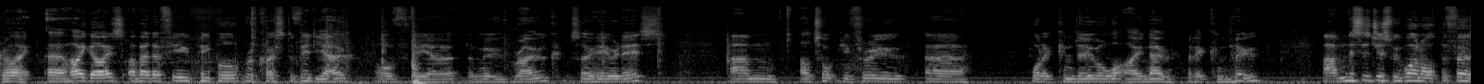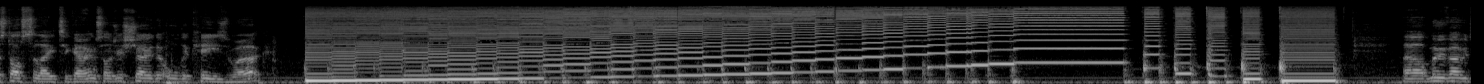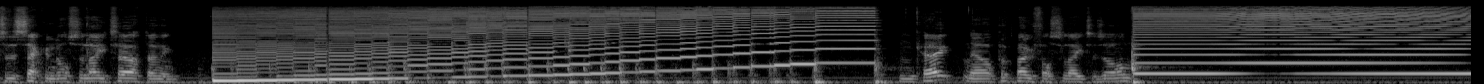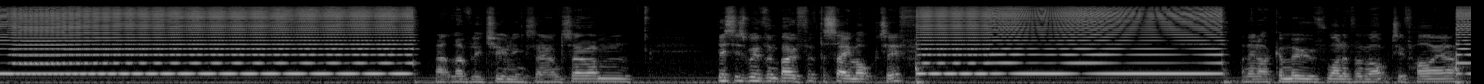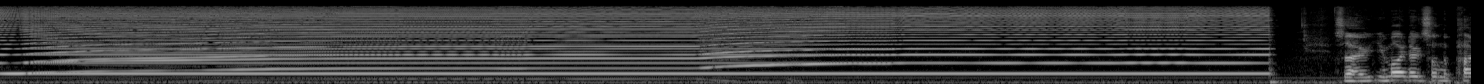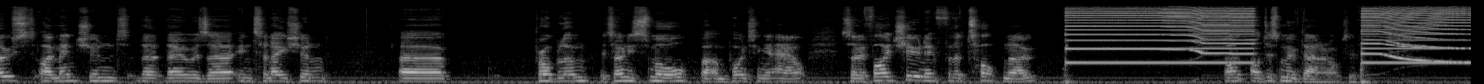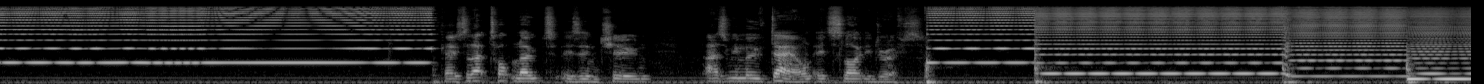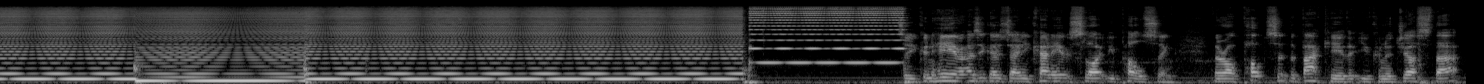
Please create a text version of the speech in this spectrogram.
Right, uh, hi guys. I've had a few people request a video of the uh, the Moog Rogue, so here it is. Um, I'll talk you through uh, what it can do, or what I know that it can do. Um, this is just with one of the first oscillator going, so I'll just show that all the keys work. To the second oscillator. Don't think. Okay, now I'll put both oscillators on. That lovely tuning sound. So um, this is with them both at the same octave. and then I can move one of them octave higher. So you might notice on the post I mentioned that there was a intonation uh, problem. It's only small, but I'm pointing it out. So if I tune it for the top note, I'll, I'll just move down an octave. Okay, so that top note is in tune. As we move down, it slightly drifts. So you can hear as it goes down, you can hear it slightly pulsing. There are pots at the back here that you can adjust that.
